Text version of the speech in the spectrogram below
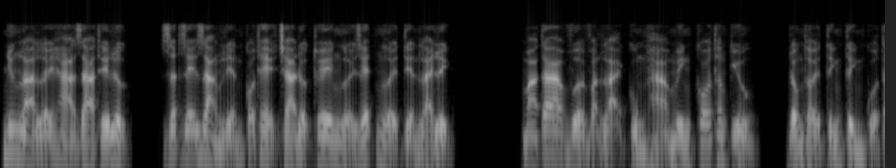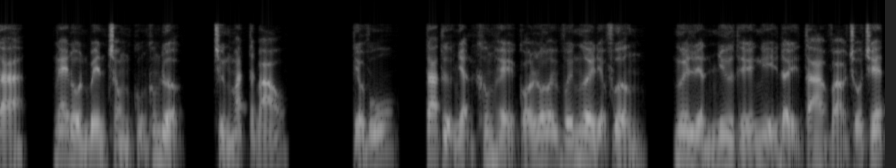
Nhưng là lấy hà ra thế lực, rất dễ dàng liền có thể tra được thuê người giết người tiền lai lịch. Mà ta vừa vặn lại cùng hà minh có thâm cựu đồng thời tính tình của ta, nghe đồn bên trong cũng không được chứng mắt tất báo. Tiểu vũ ta tự nhận không hề có lỗi với ngươi địa phương, ngươi liền như thế nghĩ đẩy ta vào chỗ chết.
